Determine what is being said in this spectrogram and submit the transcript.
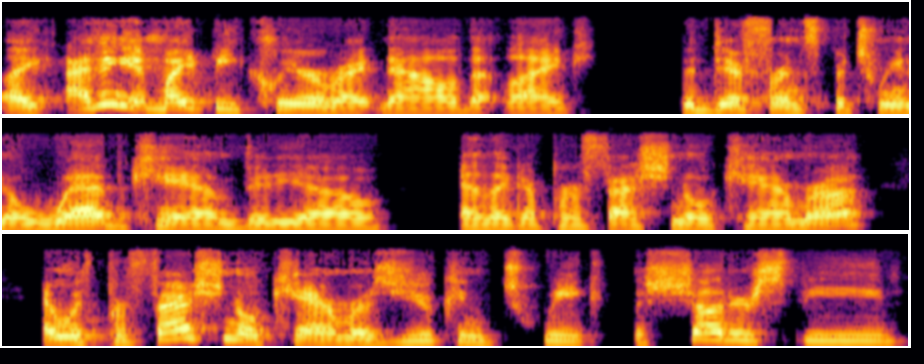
like I think it might be clear right now that like the difference between a webcam video and like a professional camera. And with professional cameras, you can tweak the shutter speed,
